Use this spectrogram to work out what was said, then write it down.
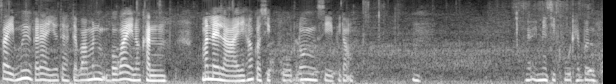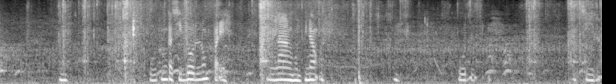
ใส่มือก็ได้อยู่แต่แต่ว่ามันบ่ไหวเนาะคันมันหลายๆนี่เขาก็สิขูดลงสีพี่น้องเดี๋ยวมีสิขูดให้เบิ่งอืมขูดมันก็สิล่นลงไปข้างล่างของพี่น้องขูดสีละ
